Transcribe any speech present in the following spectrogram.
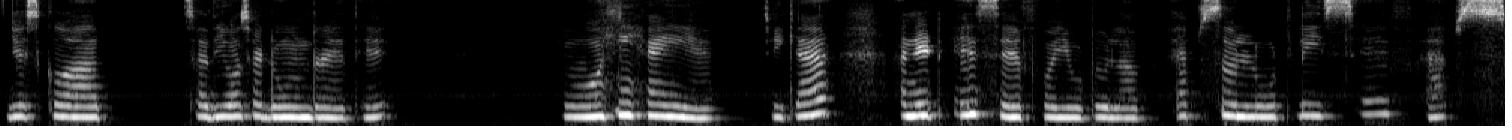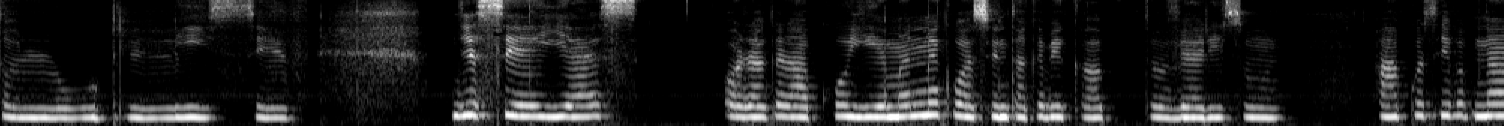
जिसको आप सदियों से ढूंढ रहे थे। वही है ये। ठीक है? And it is safe for you to love absolutely safe absolutely safe जैसे यस और अगर आपको ये मन में क्वेश्चन था कभी कब तो वेरी सुन आपको सिर्फ़ अपना,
